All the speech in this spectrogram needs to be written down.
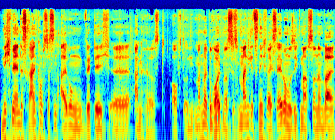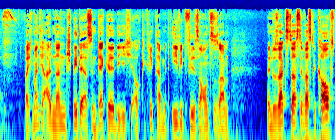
nicht mehr in das reinkommst, dass du ein Album wirklich äh, anhörst oft. Und manchmal bereut man es. Das meine ich jetzt nicht, weil ich selber Musik mache, sondern weil, weil ich manche Alben dann später erst entdecke, die ich auch gekriegt habe mit ewig viel Sound zusammen. Wenn du sagst, du hast dir was gekauft,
